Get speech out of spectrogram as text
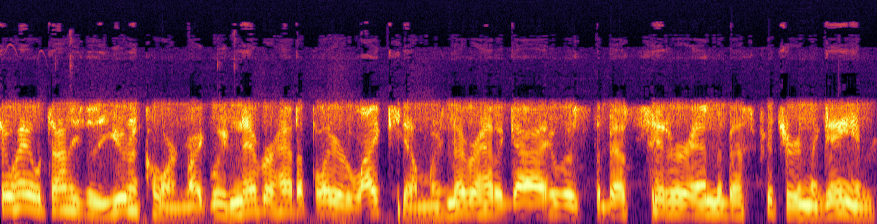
Shohei Ohtani's a unicorn. Like we've never had a player like him. We've never had a guy who was the best hitter and the best pitcher in the game.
